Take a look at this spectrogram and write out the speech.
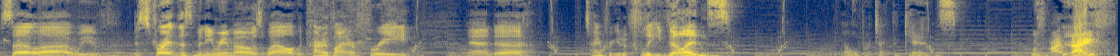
So uh, we've destroyed this Miniremo as well. The Carnivine are free, and uh, time for you to flee, villains. I will protect the kids with my life.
